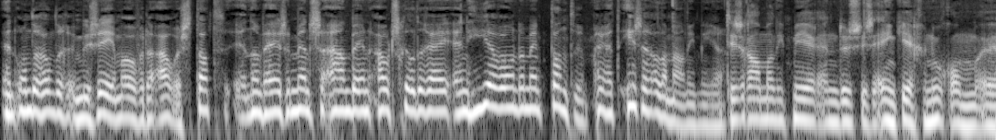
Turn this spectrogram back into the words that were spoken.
En onder andere een museum over de oude stad. En dan wijzen mensen aan bij een oud schilderij. En hier woonde mijn tante. Maar het is er allemaal niet meer. Het is er allemaal niet meer. En dus is één keer genoeg om uh,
